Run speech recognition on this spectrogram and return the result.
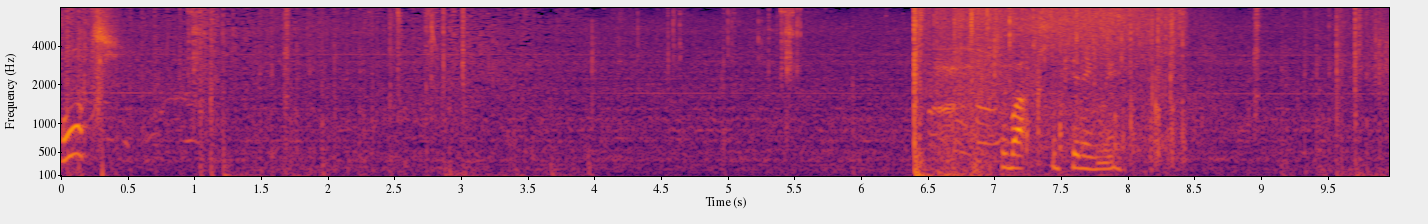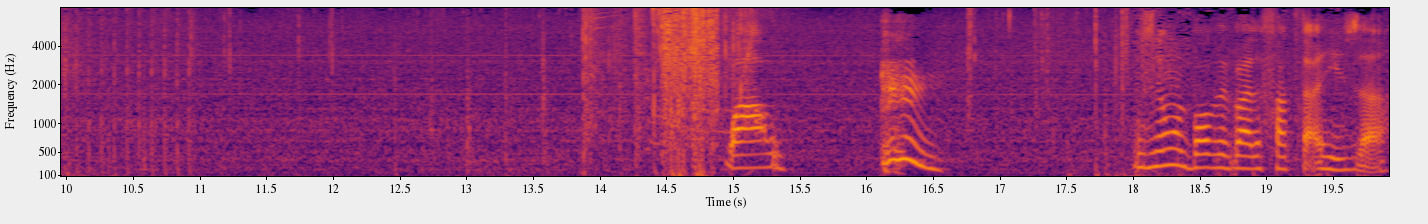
What? You're kidding me. Wow. There's no one bothered by the fact that he's there.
